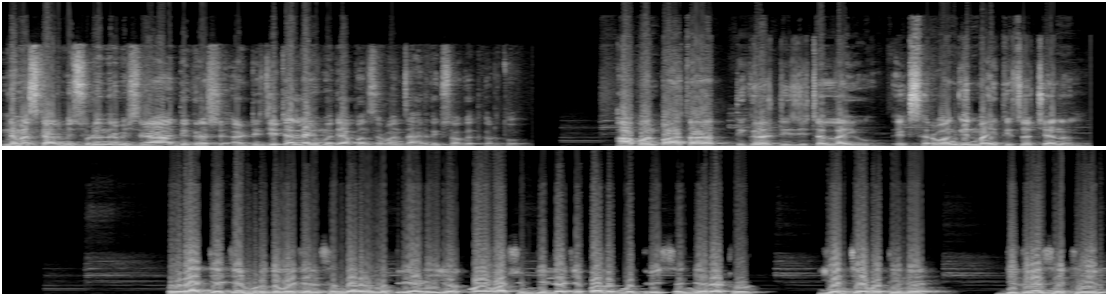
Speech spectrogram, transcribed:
नमस्कार मी सुरेंद्र मिश्रा. दिग्रश डिजिटल लाईव्हमध्ये आपण सर्वांचं हार्दिक स्वागत करतो. आपण पाहत आहात दिग्रज डिजिटल लाईव्ह एक सर्वांगीण माहितीचं चॅनल. राज्याचे मृद व जलसंधारण मंत्री आणि यवतमाळ वाशिम जिल्ह्याचे पालकमंत्री संजय राठोड यांच्या वतीने दिग्रस येथील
